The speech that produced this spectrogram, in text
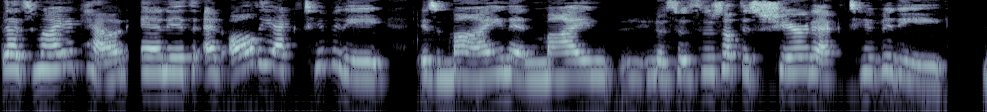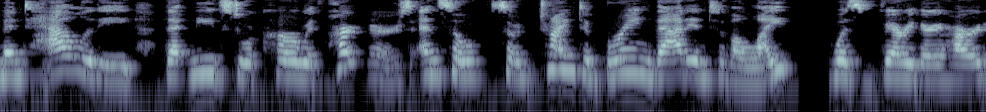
That's my account. And it's, and all the activity is mine and mine, you know, so there's not this shared activity mentality that needs to occur with partners. And so, so trying to bring that into the light was very, very hard.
